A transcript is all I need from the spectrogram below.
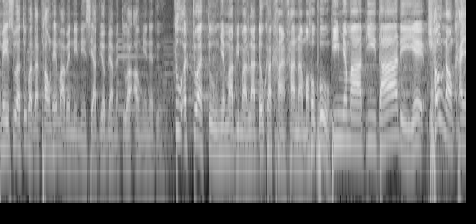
အမေစုကသူ့ဘာသာထောင်ထဲမှာပဲနေနေဆရာပြောပြမယ် तू ကအောင်မြင်တဲ့သူသူ့အတွက် तू မြန်မာပြည်မှာလာဒုက္ခခံခါနာမဟုတ်ဘူးဒီမြန်မာပြည်သားတွေရဲ့ချုပ်နှောင်ခံရ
